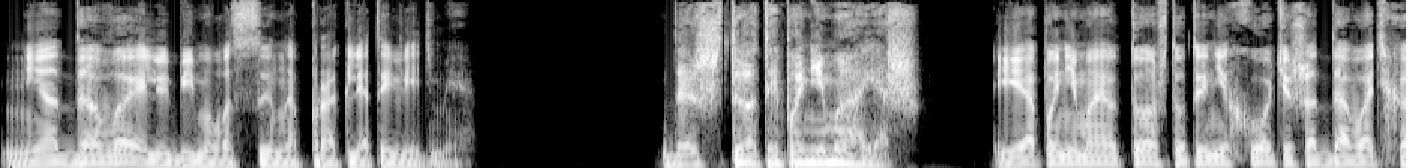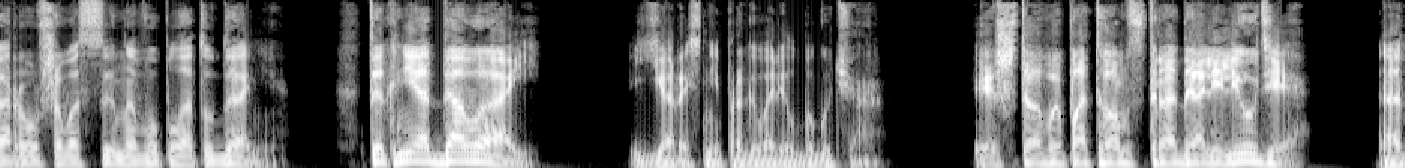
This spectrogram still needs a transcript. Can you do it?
«Не отдавай любимого сына проклятой ведьме». «Да что ты понимаешь?» «Я понимаю то, что ты не хочешь отдавать хорошего сына в уплату дани. Так не отдавай!» Яростней проговорил Богучар. «И чтобы потом страдали люди!» «А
